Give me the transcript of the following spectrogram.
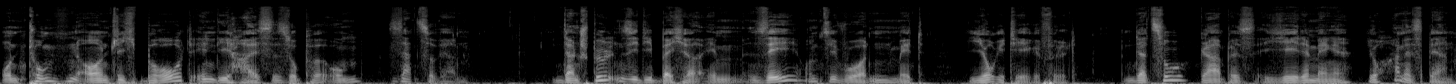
und tunkten ordentlich Brot in die heiße Suppe, um satt zu werden. Dann spülten sie die Becher im See und sie wurden mit Yogitee gefüllt. Dazu gab es jede Menge Johannisbeeren.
